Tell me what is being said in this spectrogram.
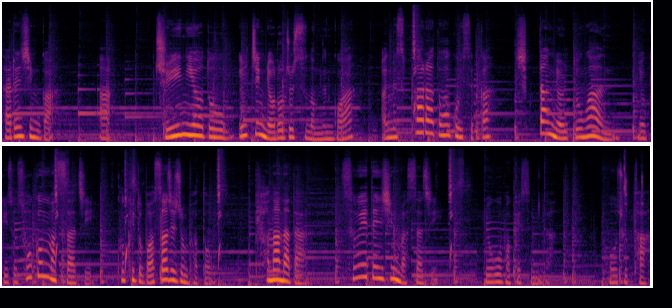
다른 신과 아 주인이어도 일찍 열어줄 순 없는 거야? 아니면 스파라도 하고 있을까? 식당 열 동안 여기서 소금 마사지 쿠키도 마사지 좀 받아 편안하다 스웨덴식 마사지 요거 받겠습니다 오 좋다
